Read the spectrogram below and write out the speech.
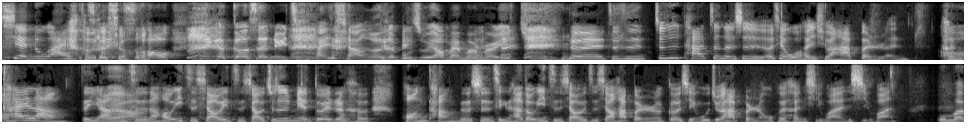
陷入爱河的时候，候，那个歌声滤镜太强了，忍不住要卖 murmur 一句。对，就是就是他真的是，而且我很喜欢他本人，很哦。开朗的样子，然后一直笑一直笑，就是面对任何荒唐的事情，他都一直笑一直笑。他本人的个性，我觉得他本人我会很喜欢很喜欢。我们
